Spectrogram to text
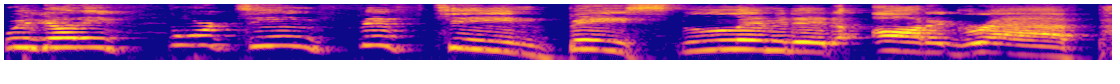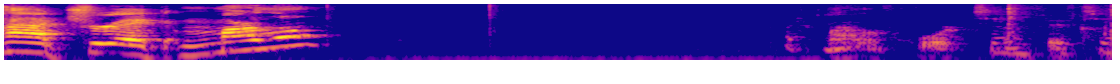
We got a 14-15 base limited autograph, Patrick Marleau. Patrick Marleau, 14-15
